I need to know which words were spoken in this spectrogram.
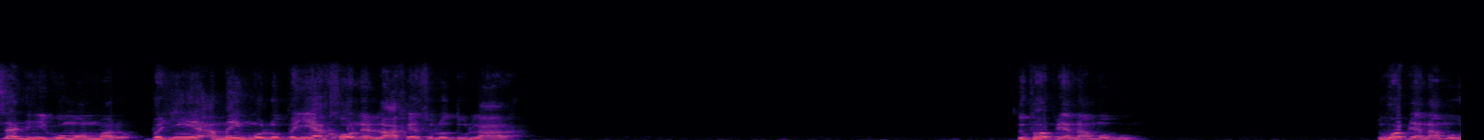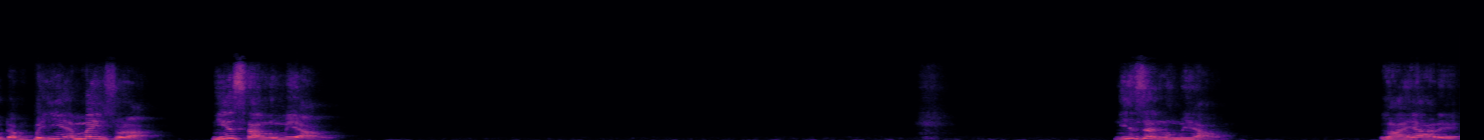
စက်ကြီးကိုမောင်မတော့ဘရင်ရဲ့အမိတ်မို့လို့ဘရင်ခေါ်နေလာခဲ့ဆိုလို့သူလာတာသူဖောက်ပြန်တာမဟုတ်ဘူးသူဟောပြန်တာမဟုတ်ဒါဘရင်အမိတ်ဆိုတာညှင်းဆန်လို့မရဘူးညှင်းဆန်လို့မရဘူး လာရတယ်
